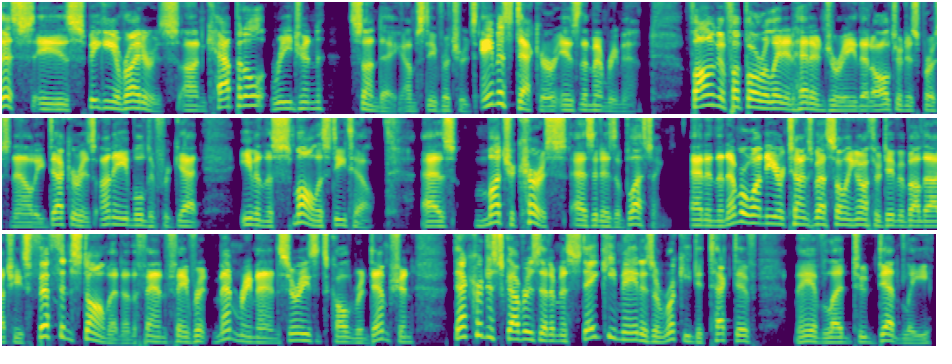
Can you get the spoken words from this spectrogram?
This is Speaking of Writers on Capital Region Sunday. I'm Steve Richards. Amos Decker is the memory man. Following a football related head injury that altered his personality, Decker is unable to forget even the smallest detail, as much a curse as it is a blessing. And in the number one New York Times bestselling author David Baldacci's fifth installment of the fan favorite Memory Man series, it's called Redemption, Decker discovers that a mistake he made as a rookie detective may have led to deadly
